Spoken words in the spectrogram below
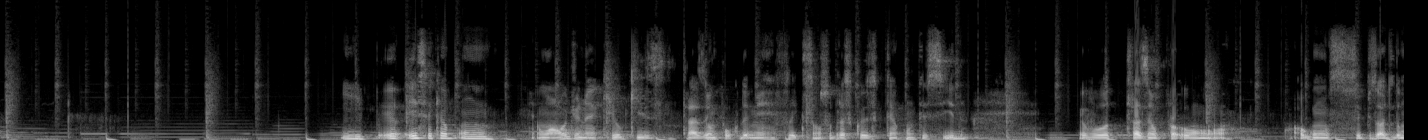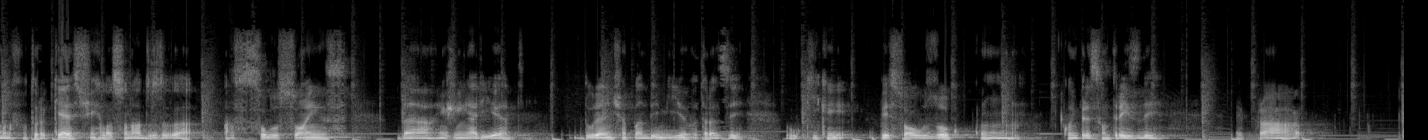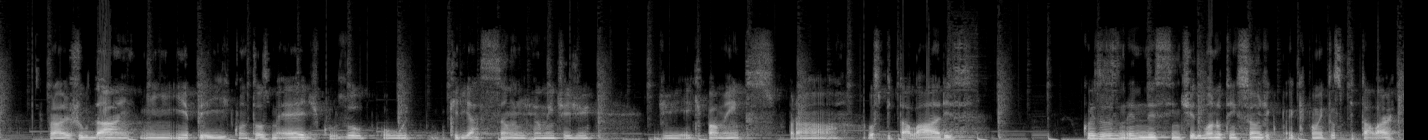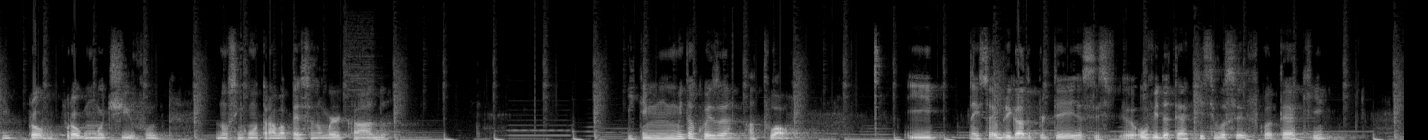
E eu, esse aqui é um, é um áudio, né, que eu quis trazer um pouco da minha reflexão sobre as coisas que têm acontecido. Eu vou trazer um, um, alguns episódios do Manufatura Cast relacionados às soluções da engenharia durante a pandemia. vou trazer o que, que o pessoal usou com com impressão 3D é para para ajudar em, em, EPI quanto aos médicos ou, ou criação de, realmente de, de equipamentos para hospitalares, coisas nesse sentido, manutenção de equipamento hospitalar que por, por algum motivo não se encontrava peça no mercado. E tem muita coisa atual. E é isso aí, obrigado por ter assistido, ouvido até aqui, se você ficou até aqui.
